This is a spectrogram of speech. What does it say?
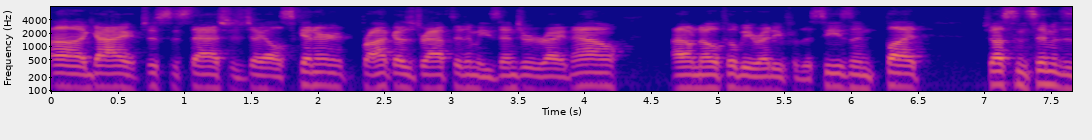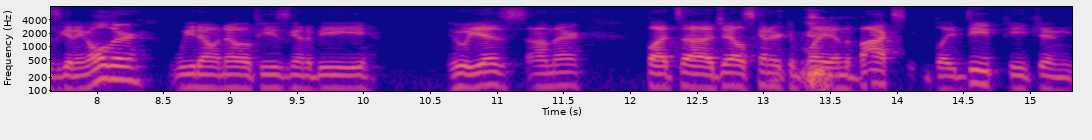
uh, guy, just to stash, is JL Skinner. Broncos drafted him. He's injured right now. I don't know if he'll be ready for the season, but Justin Simmons is getting older. We don't know if he's going to be who he is on there. But uh, JL Skinner can play in the box. He can play deep. He can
